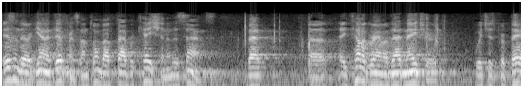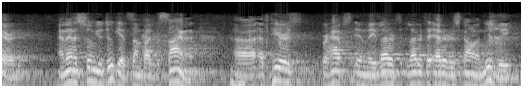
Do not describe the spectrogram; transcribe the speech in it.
isn't there again a difference? And I'm talking about fabrication in the sense that uh, a telegram of that nature, which is prepared, and then assume you do get somebody to sign it, uh, appears perhaps in the letter to, letter to editors column in Newsweek,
